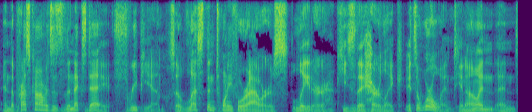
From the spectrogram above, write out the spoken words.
And the press conference is the next day, 3 p.m. So less than 24 hours later, he's there. Like it's a whirlwind, you know, and, and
